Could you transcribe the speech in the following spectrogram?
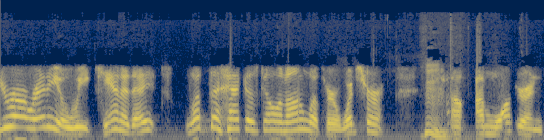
you're already a weak candidate. What the heck is going on with her? What's her? Hmm. I- I'm wondering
